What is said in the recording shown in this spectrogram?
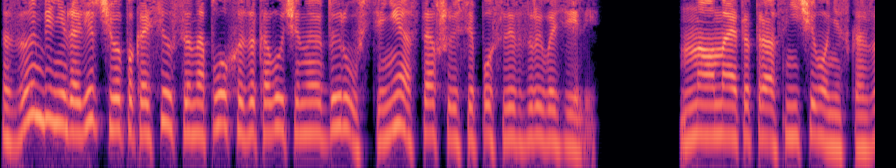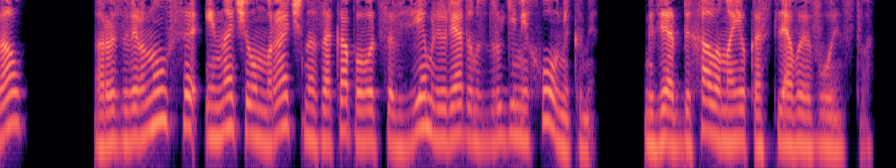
Зомби недоверчиво покосился на плохо заколоченную дыру в стене, оставшуюся после взрыва зелий. Но на этот раз ничего не сказал, развернулся и начал мрачно закапываться в землю рядом с другими холмиками, где отдыхало мое костлявое воинство.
